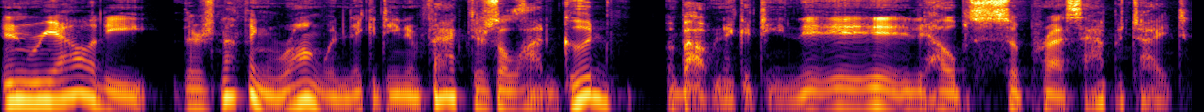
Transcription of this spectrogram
in reality, there's nothing wrong with nicotine. In fact, there's a lot good about nicotine. It, it, helps suppress appetite.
